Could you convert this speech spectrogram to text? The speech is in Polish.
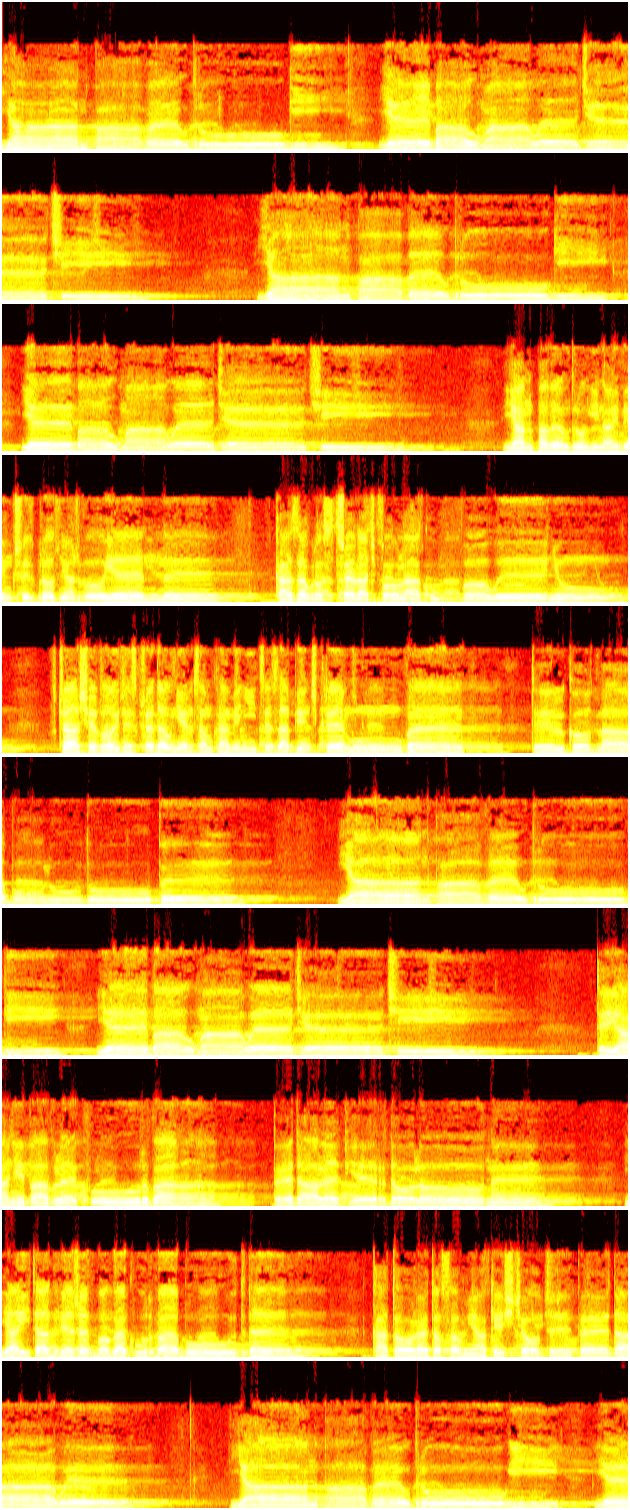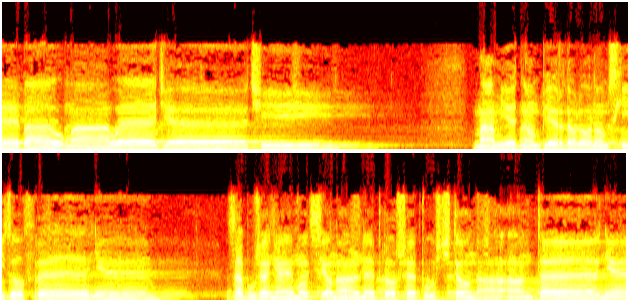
Jan Paweł II jebał małe dzieci. Jan Paweł II jebał małe dzieci. Jan Paweł II, największy zbrodniarz wojenny, kazał rozstrzelać Polaków w Wołyniu. W czasie wojny sprzedał Niemcom kamienicę za pięć kremówek, tylko dla bólu dupy. Jan Paweł II jebał małe dzieci. Ty Janie Pawle kurwa, pedale pierdolony. Ja i tak wierzę w Boga kurwa Buddę. Katole to są jakieś cioty pedały. Jan Paweł II jebał małe dzieci. Mam jedną pierdoloną schizofrenię. Zaburzenia emocjonalne, proszę puść to na antenie.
